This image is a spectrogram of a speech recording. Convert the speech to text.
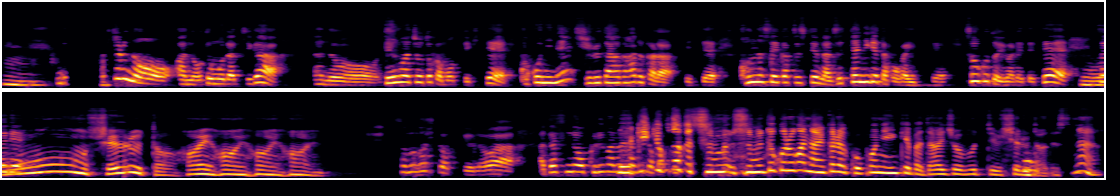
うん、で一人の、あの、お友達が、あの、電話帳とか持ってきて、ここにね、シェルターがあるからって言って、こんな生活してるのは絶対逃げた方がいいって、そういうことを言われてて、それで。おシェルター。はいはいはいはい。その人っていうのは、私の車の結局、だから住む、住むところがないから、ここに行けば大丈夫っていうシェルターですね。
